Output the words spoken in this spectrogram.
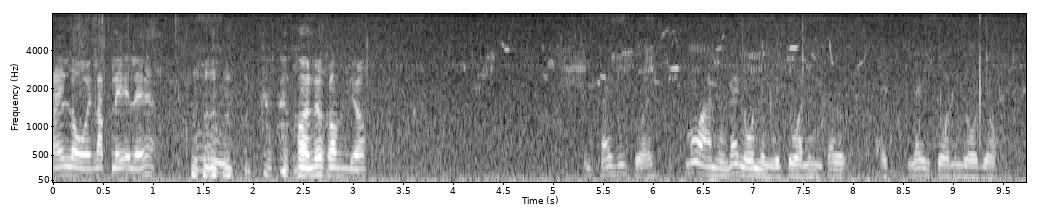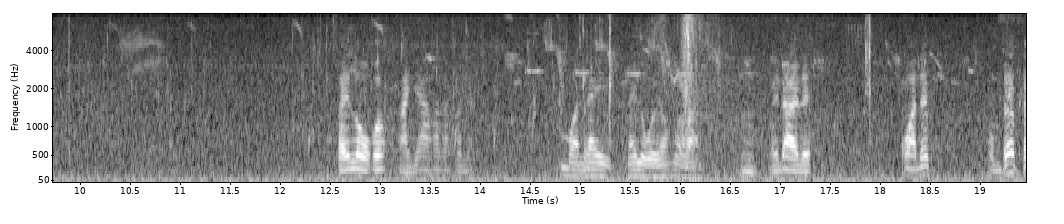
ไซส์โลรับเละเลยเนี่ยพอเนื้อคำเดียวไซส์สวยๆเมื่อวานผมได้โลหนึ่งไปตัวหนึ่งก็ไอ้ได้อีกตัวหนึ่งโลเดียวไซส์โลก็หายากแล้วนะคนนี้เมื่อวานได้ได้โลแล้วเมื่อวานอืมไม่ได้เลยเมื่อวานได้ ผมได้ไป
